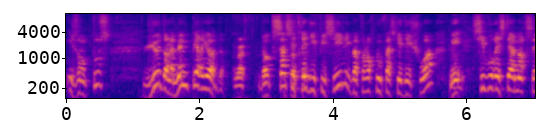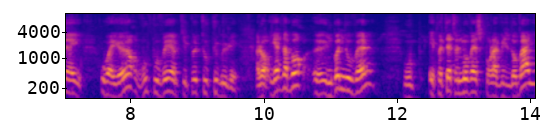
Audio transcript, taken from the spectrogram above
ils ont tous lieu dans la même période. Donc ça, c'est très difficile, il va falloir que vous fassiez des choix, mais si vous restez à Marseille ou ailleurs, vous pouvez un petit peu tout cumuler. Alors, il y a d'abord euh, une bonne nouvelle, et peut-être une mauvaise pour la ville d'Aubagne,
